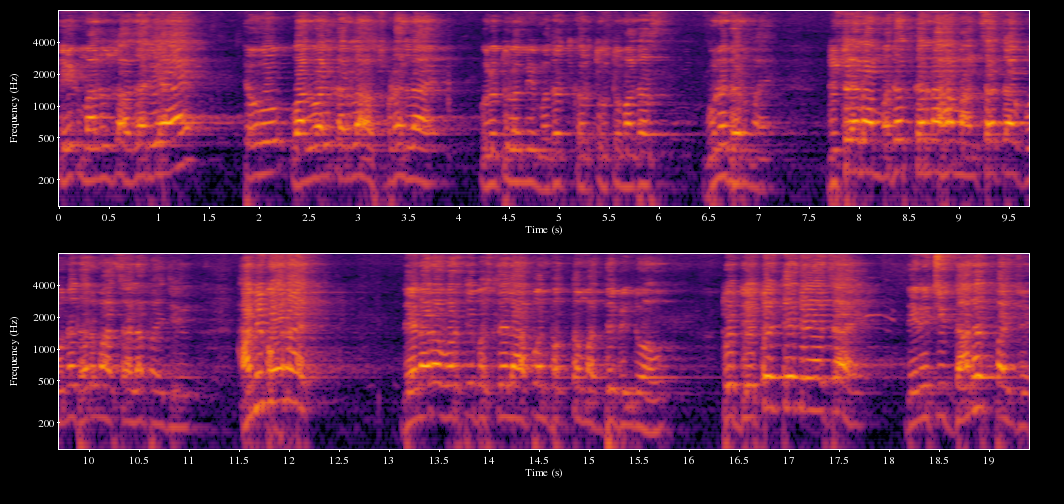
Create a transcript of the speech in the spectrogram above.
एक माणूस आजारी आहे तो वालवालकरला हॉस्पिटलला आहे. बोलो तुला मी मदत करतो तो माझा गुणधर्म आहे. दुसऱ्याला मदत करणं हा माणसाचा गुणधर्म असायला पाहिजे. आम्ही कोण आहेत? देणारा वरती बसलेला आपण फक्त मध्यबिंदू आहोत. तो देतोय ते देण्याचा आहे. देण्याची दानच पाहिजे.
